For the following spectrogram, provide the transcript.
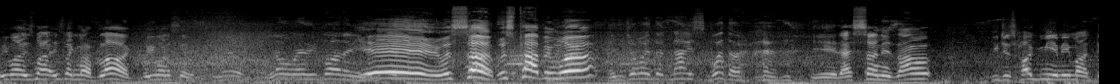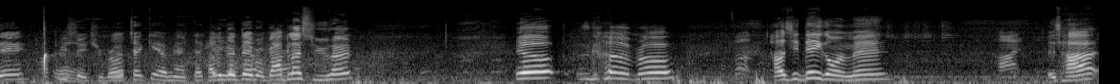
you want? It's my, it's like my vlog. What you want to say? yeah. Hello, everybody. Yeah, what's up? What's popping, world? Enjoy the nice weather. Yeah, that sun is out. You just hugged me and made my day. I appreciate you, bro. Take care, man. Take care. Have care a good day, bro. God bless you. You heard? Yo, it's good, bro. How's your day going, man? Hot. It's hot.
